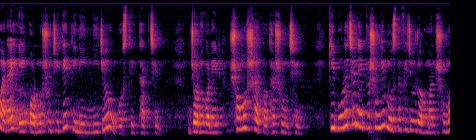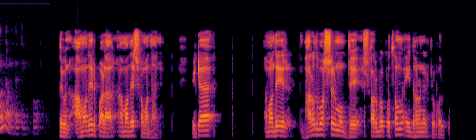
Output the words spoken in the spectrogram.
পাড়ায় এই কর্মসূচিতে তিনি নিজেও উপস্থিত থাকছেন। জনগণের সমস্যার কথা শুনছেন। কি বলেছেন এই প্রসঙ্গে মোস্তাফিজুর রহমান সুমন, আমরা দেখব। দেখুন, আমাদের পাড়া, আমাদের সমাধান। এটা আমাদের ভারতবর্ষের মধ্যে সর্বপ্রথম এই ধরনের প্রকল্প।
